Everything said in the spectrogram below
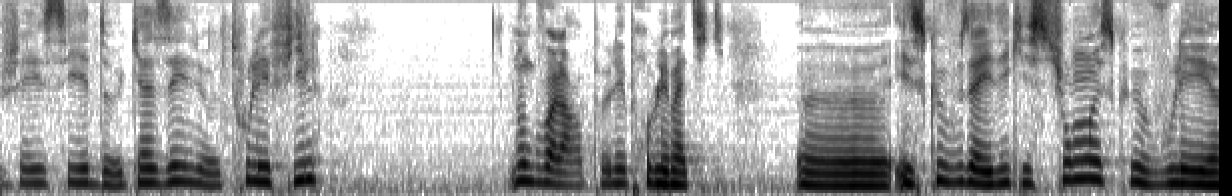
j'ai essayé de caser tous les fils. Donc voilà un peu les problématiques. Est-ce que vous avez des questions? Est-ce que vous voulez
